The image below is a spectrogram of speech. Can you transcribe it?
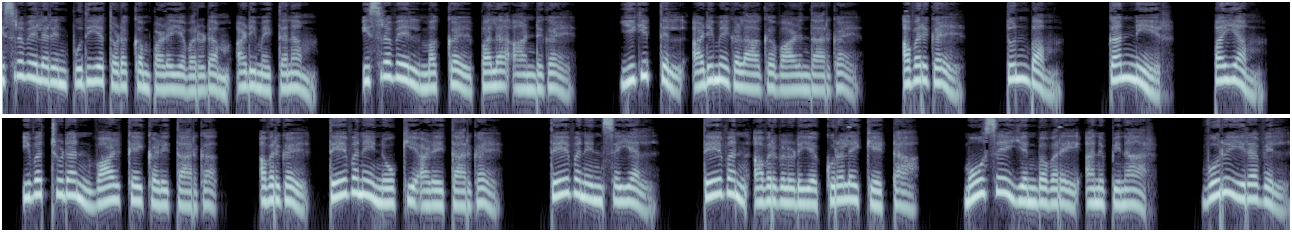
இஸ்ரவேலரின் புதிய தொடக்கம் பழைய வருடம் அடிமைத்தனம். இஸ்ரவேல் மக்கள் பல ஆண்டுகள் எகிப்தில் அடிமைகளாக வாழ்ந்தார்கள். அவர்கள் துன்பம் கண்ணீர் பயம் இவற்றுடன் வாழ்க்கை கழித்தார்கள். அவர்கள் தேவனை நோக்கி அழைத்தார்கள். தேவனின் செயல் தேவன் அவர்களுடைய குரலைக் கேட்டா மோசே என்பவரை அனுப்பினார். ஒரு இரவில்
